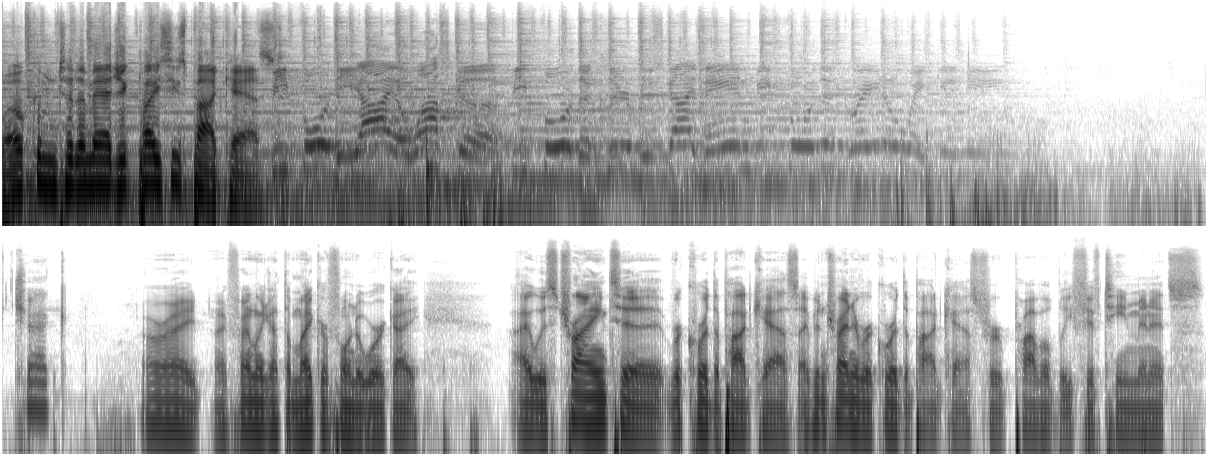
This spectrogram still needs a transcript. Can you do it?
Welcome to the Magic Pisces podcast. Before the ayahuasca, before the clear blue skies, and before the great awakening. Check. All right, I finally got the microphone to work. I I was trying to record the podcast. I've been trying to record the podcast for probably 15 minutes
